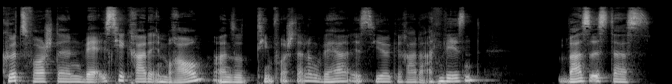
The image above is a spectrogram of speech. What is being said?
kurz vorstellen, wer ist hier gerade im Raum, also Teamvorstellung, wer ist hier gerade anwesend, was ist das,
